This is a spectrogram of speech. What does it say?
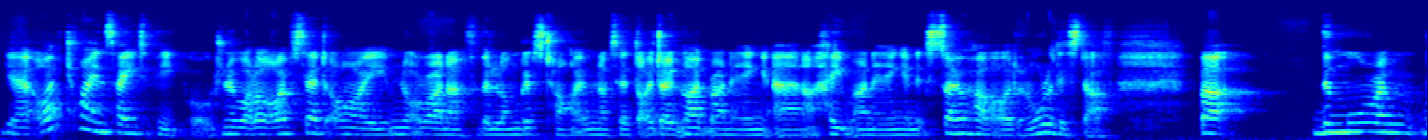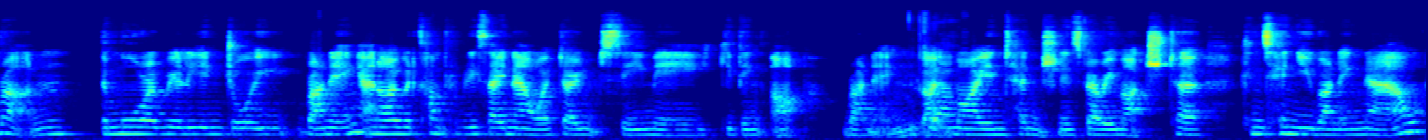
Yeah, I try and say to people, do you know what? I've said I'm not a runner for the longest time, and I've said that I don't like running and I hate running and it's so hard and all of this stuff. But the more I run, the more I really enjoy running, and I would comfortably say now I don't see me giving up running. Like yeah. my intention is very much to continue running now.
